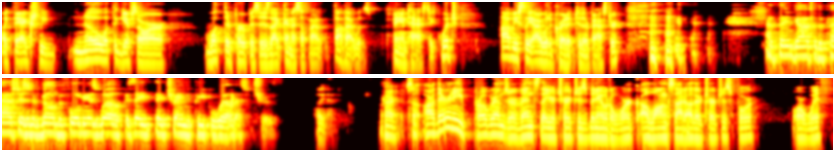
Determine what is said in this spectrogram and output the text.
Like they actually know what the gifts are, what their purpose is, that kind of stuff. And I thought that was fantastic, which obviously I would accredit to their pastor. I thank God for the pastors that have gone before me as well because they, they train the people well. That's the truth. Oh, yeah. All right. So, are there any programs or events that your church has been able to work alongside other churches for or with?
